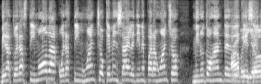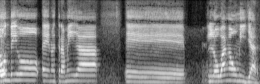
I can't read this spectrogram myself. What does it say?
Mira, ¿tú eras Team Moda o eras Team Juancho? ¿Qué mensaje le tienes para Juancho minutos antes de que, yo- según dijo eh, nuestra amiga, eh, lo van a humillar?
